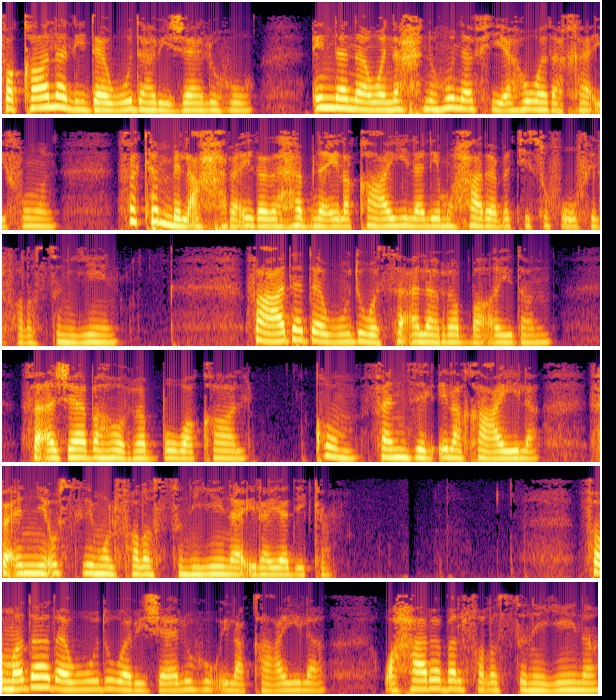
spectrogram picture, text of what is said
فقال لداود رجاله إننا ونحن هنا في يهوذا خائفون فكم بالأحرى إذا ذهبنا إلى قعيلة لمحاربة صفوف الفلسطينيين. فعاد داود وسأل الرب أيضا فأجابه الرب وقال قم فانزل إلى قعيلة فإني أسلم الفلسطينيين إلى يدك. فمضى داود ورجاله إلى قعيلة وحارب الفلسطينيين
